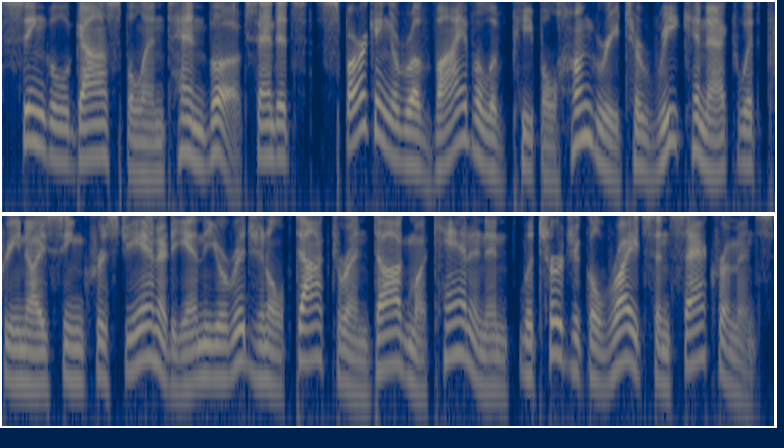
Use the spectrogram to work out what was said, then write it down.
single gospel and 10 books, and it's sparking a revival of people hungry to reconnect with pre Nicene Christianity and the original doctrine, dogma, canon, and liturgical rites and sacraments.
